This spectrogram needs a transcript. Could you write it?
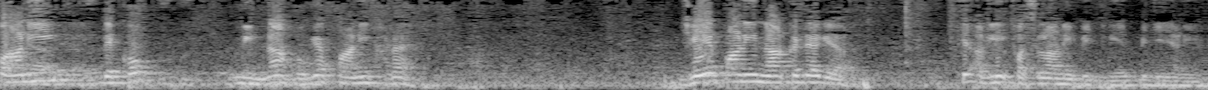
ਪਾਣੀ ਦੇਖੋ, ਮਹੀਨਾ ਹੋ ਗਿਆ ਪਾਣੀ ਖੜਾ ਹੈ। ਜੇ ਪਾਣੀ ਨਾ ਕੱਢਿਆ ਗਿਆ, ਤੇ ਅਗਲੀ ਫਸਲਾਂ ਨਹੀਂ ਬੀਜਣੀਆਂ, ਬੀਜੀ ਜਾਣੀਆਂ।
